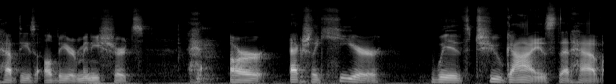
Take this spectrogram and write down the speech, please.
have these I'll be your mini shirts ha- are actually here with two guys that have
